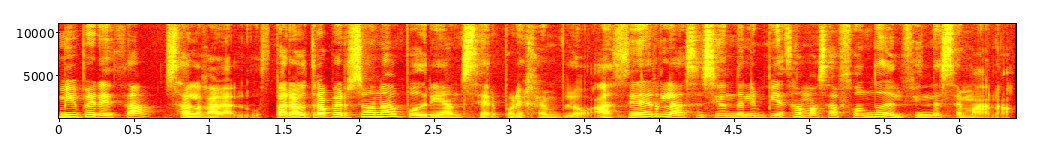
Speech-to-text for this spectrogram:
mi pereza salga a la luz. Para otra persona podrían ser, por ejemplo, hacer la sesión de limpieza más a fondo del fin de semana,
